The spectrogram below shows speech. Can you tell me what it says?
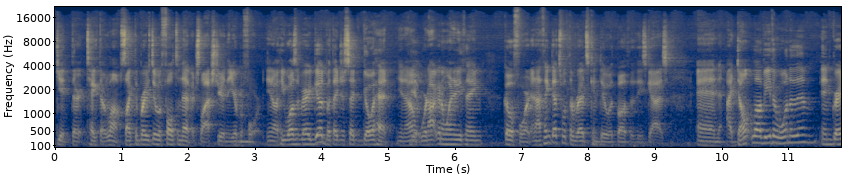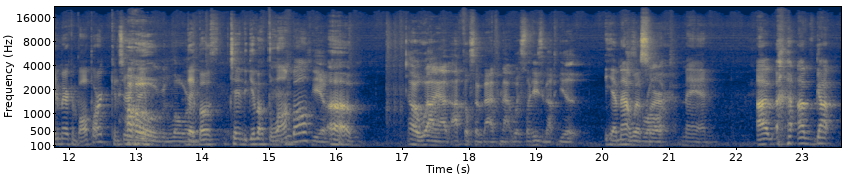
get their take their lumps, like the Braves did with Foltynewicz last year and the year Mhm. before. You know, he wasn't very good, but they just said, "Go ahead." You know, Yep. we're not going to win anything. Go for it. And I think that's what the Reds can do with both of these guys. And I don't love either one of them in Great American Ballpark, considering they- Oh lord. they both tend to give up the long ball. Yeah. Um, oh well, I, I, feel so bad for Matt Wisler. He's about to get. yeah, Matt Wisler, rocked. man. I've I've got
